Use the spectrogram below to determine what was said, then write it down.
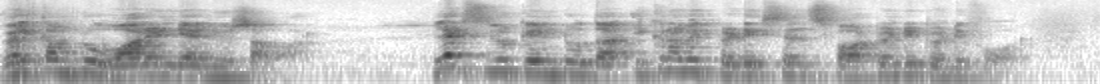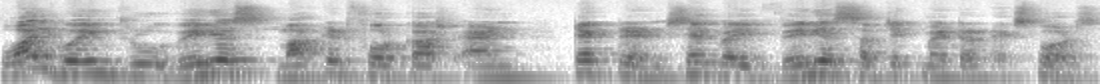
Welcome to VARINDIA News Hour. Let's look into the economic predictions for 2024 while going through various market forecasts and tech trends set by various subject matter experts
